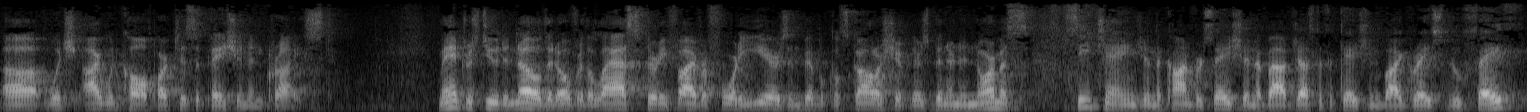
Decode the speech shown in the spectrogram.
uh, which I would call participation in Christ. May interest you to know that over the last 35 or 40 years in biblical scholarship, there's been an enormous sea change in the conversation about justification by grace through faith.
